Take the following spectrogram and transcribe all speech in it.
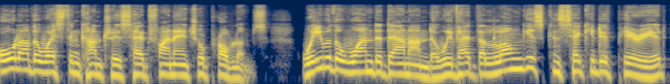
All other Western countries had financial problems. We were the wonder down under. We've had the longest consecutive period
